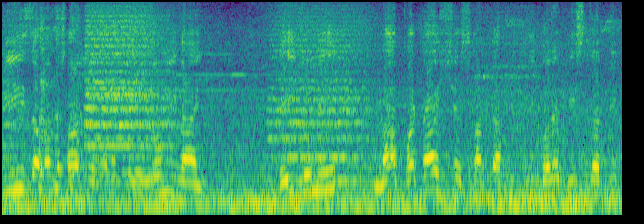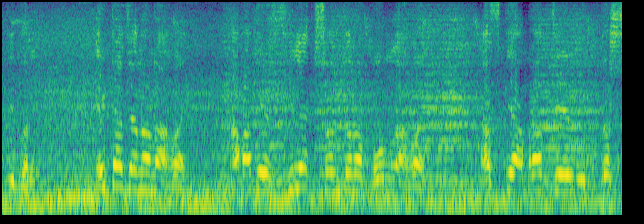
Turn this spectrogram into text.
বীজ এবং সার অনেকেরই জমি নাই। এই জমি না থাকায় সে সারটা বিক্রি করে, বীজটা বিক্রি করে। এটা যেন না হয়, আমাদের সিলেকশন যেন ভুল না হয়। আজকে আমরা যে উদ্দেশ্য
